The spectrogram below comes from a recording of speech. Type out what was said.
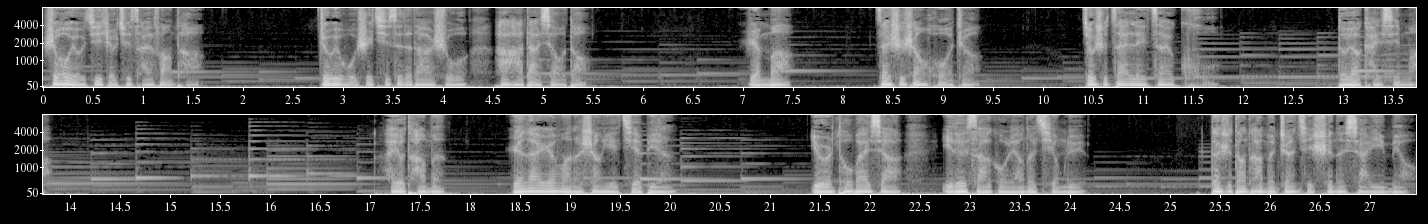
事后有记者去采访他，这位五十七岁的大叔哈哈大笑道：“人嘛，在世上活着，就是再累再苦，都要开心嘛。”还有他们，人来人往的商业街边，有人偷拍下一对撒狗粮的情侣，但是当他们站起身的下一秒，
